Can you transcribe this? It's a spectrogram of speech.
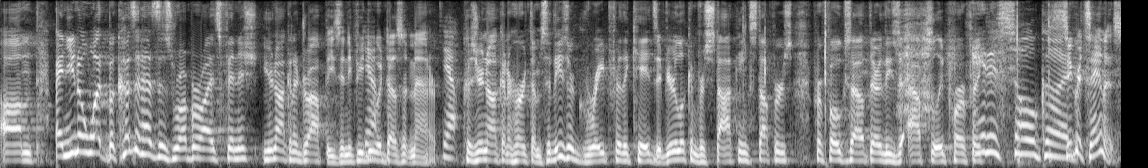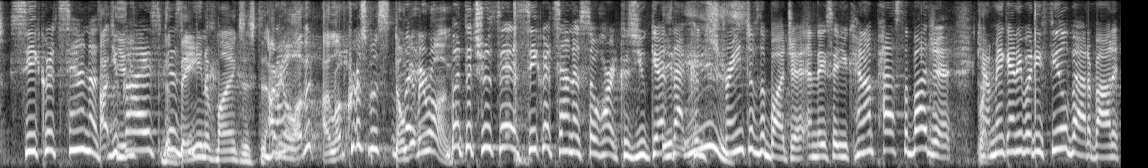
Um, and you know what? Because it has this rubberized finish, you're not going to drop these. And if you yep. do, it doesn't matter. Because you're not going to hurt them. So these are great for the kids. If you're looking for stocking stuffers, for folks out there. These are absolutely perfect. It is so good. Secret Santas. Secret Santas. You, you guys. The bane of my existence. Right? I mean, I love it. I love Christmas. Don't but, get me wrong. But the truth is, Secret Santa is so hard because you get it that is. constraint of the budget and they say you cannot pass the budget, can't right. make anybody feel bad about it.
